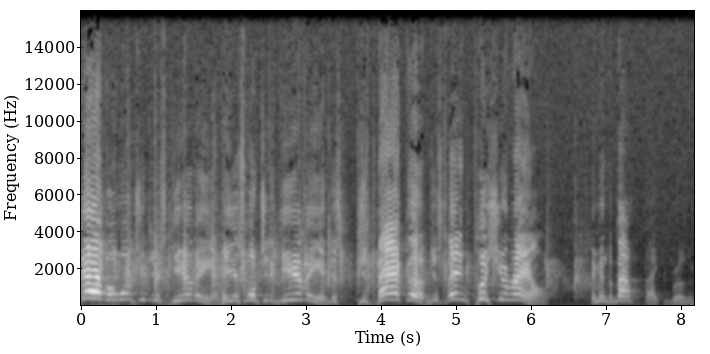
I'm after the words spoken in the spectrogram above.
devil wants you to just give in. He just wants you to give in. Just, just back up. Just let him push you around. Amen. The Bible. Thank you, brother.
